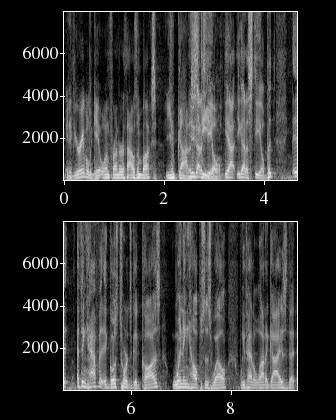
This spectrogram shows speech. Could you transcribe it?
And if you're able to get one for under a thousand bucks, you got to you steal. steal. Yeah, you got to steal. But it, I think half of it, it goes towards good cause. Winning helps as well. We've had a lot of guys that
